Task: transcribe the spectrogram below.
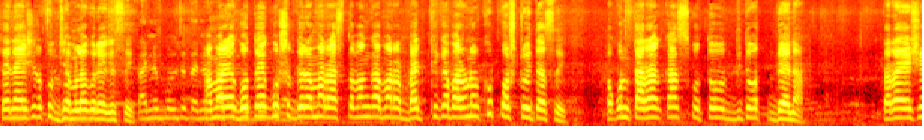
তাই না এসে খুব ঝামেলা করে গেছে। আমার গত এক বছর ধরে আমার রাস্তা ভাঙ্গা আমার বাইর থেকে বাড়ানোর খুব কষ্ট হইতাছে। তখন তারা কাজ করতে দিতে দেয় না। তারা এসে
